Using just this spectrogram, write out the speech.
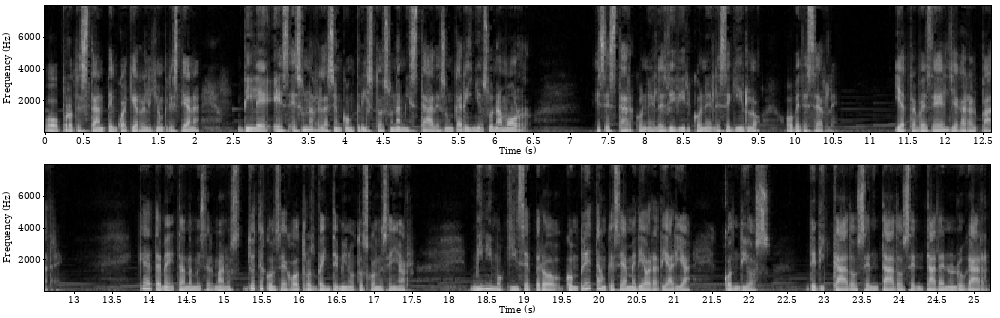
o protestante en cualquier religión cristiana, dile, es, es una relación con Cristo, es una amistad, es un cariño, es un amor. Es estar con Él, es vivir con Él, es seguirlo, obedecerle. Y a través de Él llegar al Padre. Quédate meditando, mis hermanos. Yo te aconsejo otros 20 minutos con el Señor. Mínimo 15, pero completa aunque sea media hora diaria con Dios, dedicado, sentado, sentada en un lugar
